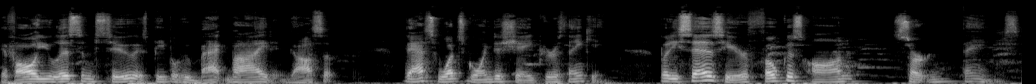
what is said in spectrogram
if all you listen to is people who backbite and gossip, that's what's going to shape your thinking. But he says here, focus on certain things.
